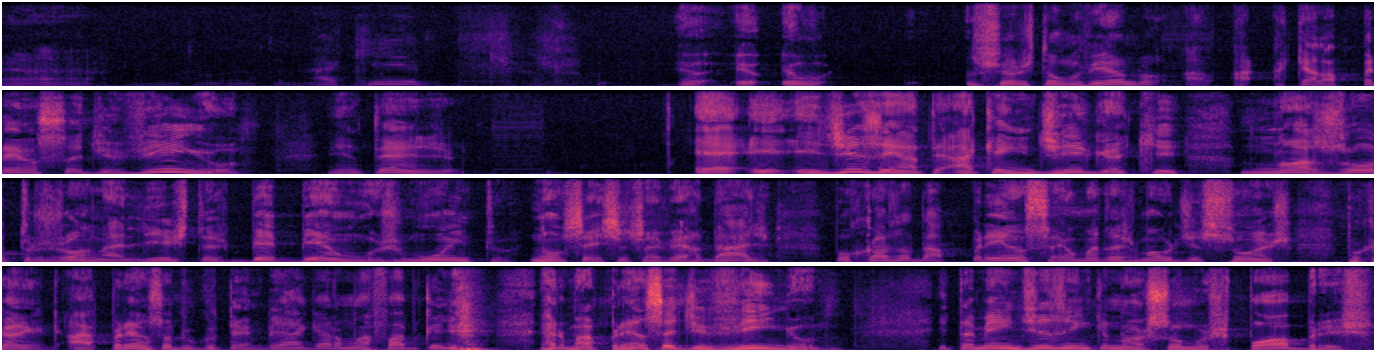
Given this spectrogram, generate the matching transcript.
É, aqui, eu, eu, eu, os senhores estão vendo a, a, aquela prensa de vinho, entende? É, e, e, dizem até, há quem diga que nós outros jornalistas bebemos muito, não sei se isso é verdade, por causa da prensa, é uma das maldições, porque a prensa do Gutenberg era uma fábrica de, era uma prensa de vinho. E também dizem que nós somos pobres,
